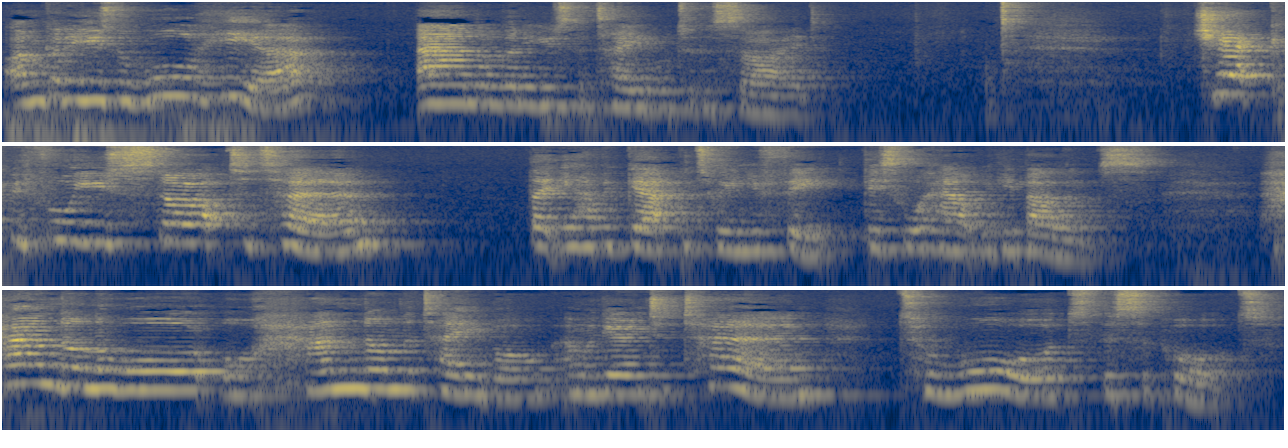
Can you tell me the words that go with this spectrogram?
I'm going to use the wall here and I'm going to use the table to the side. Check before you start to turn that you have a gap between your feet. This will help with your balance. Hand on the wall or hand on the table and we're going to turn towards the support.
